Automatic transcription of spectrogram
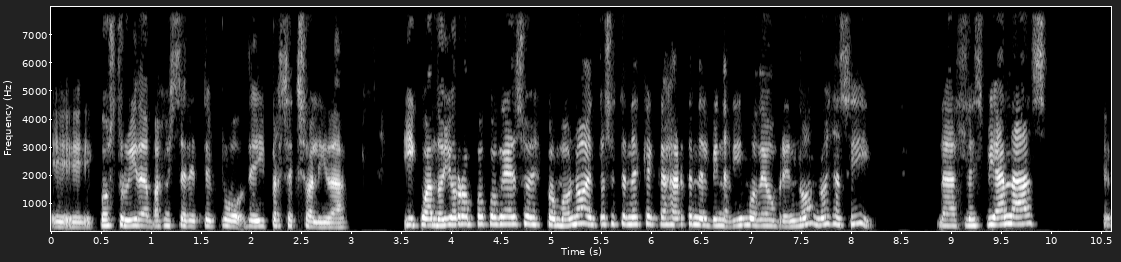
eh, construidas bajo este tipo de hipersexualidad. Y cuando yo rompo con eso es como, no, entonces tenés que encajarte en el binarismo de hombre. No, no es así. Las lesbianas, eh,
